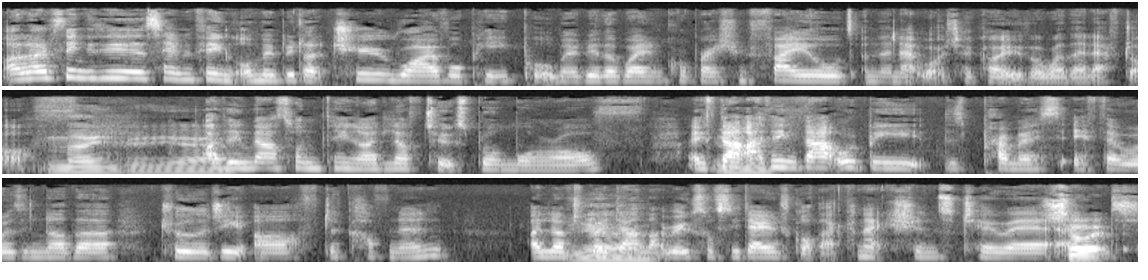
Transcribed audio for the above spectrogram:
I to think it's either the same thing or maybe like two rival people. Maybe the Weyland Corporation failed and the network took over where they left off. Maybe, yeah. I think that's one thing I'd love to explore more of. If that, Mm. I think that would be the premise if there was another trilogy after Covenant. I'd love to go down that route. obviously, Dave's got that connections to it. So it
